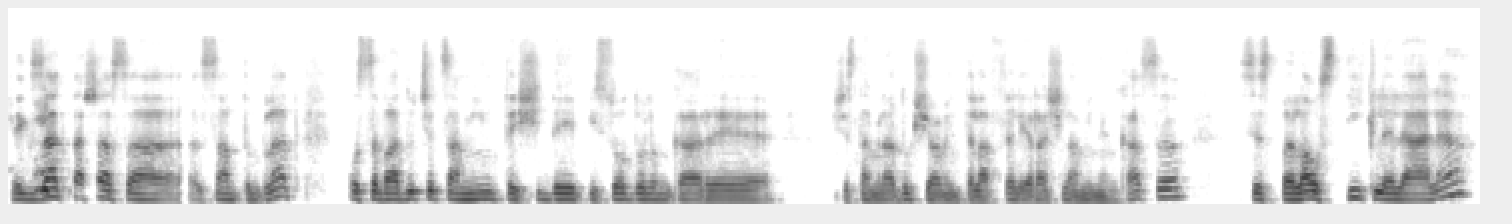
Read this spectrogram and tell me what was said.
Exact așa s-a, s-a întâmplat. O să vă aduceți aminte și de episodul în care, și asta mi-l aduc și eu aminte la fel, era și la mine în casă, se spălau sticlele alea,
